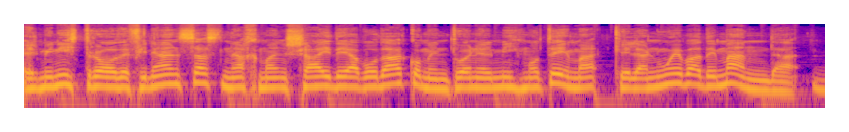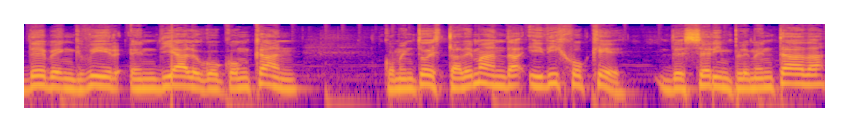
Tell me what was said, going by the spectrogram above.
El ministro de Finanzas, Nachman Shai de Abodá, comentó en el mismo tema que la nueva demanda de Ben-Gvir en diálogo con Khan Comentó esta demanda y dijo que, de ser implementada,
